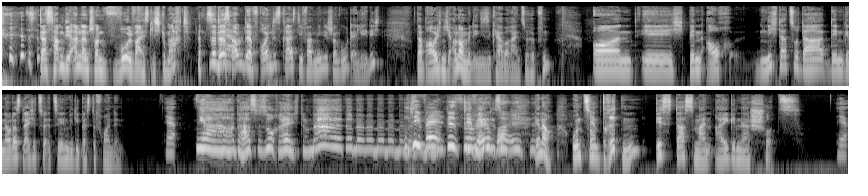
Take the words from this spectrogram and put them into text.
das haben die anderen schon wohlweislich gemacht. Also das Ja. haben der Freundeskreis, die Familie schon gut erledigt. Da brauche ich nicht auch noch mit in diese Kerbe reinzuhüpfen. Und ich bin auch nicht dazu da, dem genau das gleiche zu erzählen wie die beste Freundin. Ja. Ja, da hast du so recht. Die Die Welt ist so Die Welt ist so. Genau. Und zum Ja. Dritten ist das mein eigener Schutz. Ja.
